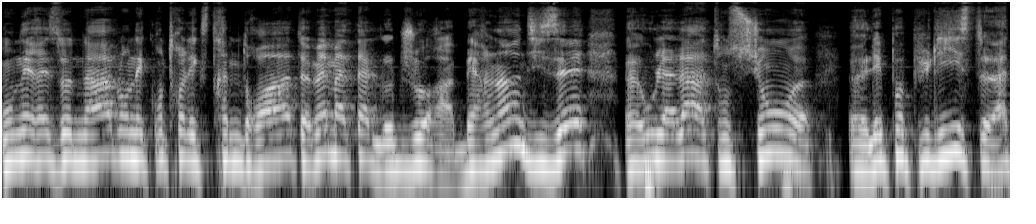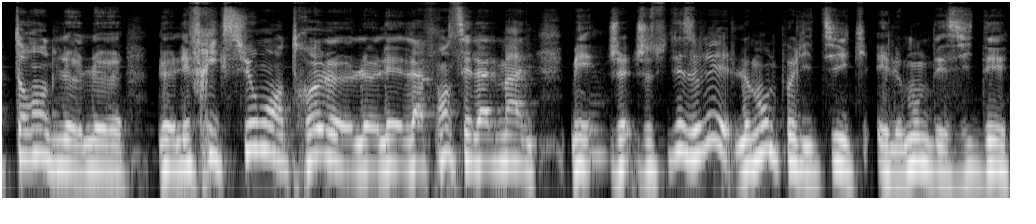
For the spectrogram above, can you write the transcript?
on est raisonnable, on est contre l'extrême droite. Même Attal, l'autre jour à Berlin, disait euh, oulala, attention, euh, euh, les populistes attendent le, les frictions entre la France et l'Allemagne. Mais je, je, suis désolé, le monde politique et le monde des idées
